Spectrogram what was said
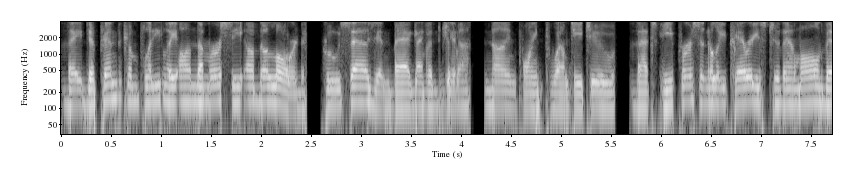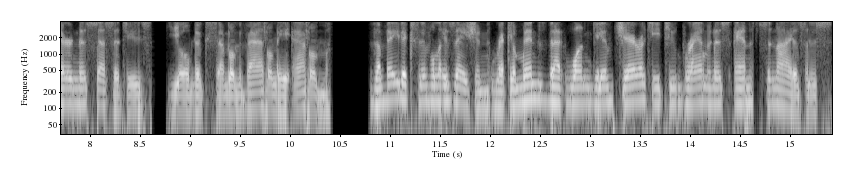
They depend completely on the mercy of the Lord, who says in Bhagavad Gita 9.22 that he personally carries to them all their necessities. Yogaksamam Vatami Atom. The Vedic civilization recommends that one give charity to Brahmanas and Sannyasis,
